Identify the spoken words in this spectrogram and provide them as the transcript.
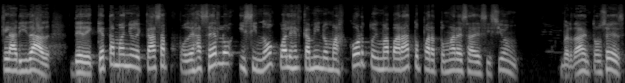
claridad de, de qué tamaño de casa podés hacerlo y si no, cuál es el camino más corto y más barato para tomar esa decisión, ¿verdad? Entonces,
